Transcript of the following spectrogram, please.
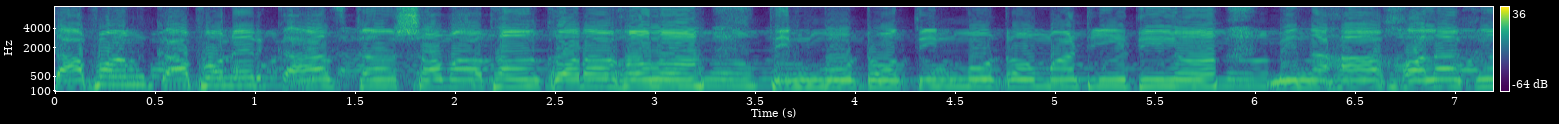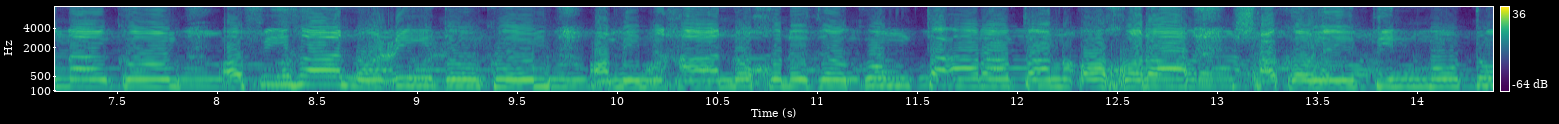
দাফন কাফনের কাজটা সমাধান করা হলো। তিন মুঠো তিন মুঠো মাটি দিল। মিনহা খলাকনাকুম, অফিহা নুঈদুকুম, অমিনহা নুখরিজুকুম তারাতান উখরা। সকলেই তিন মুঠো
